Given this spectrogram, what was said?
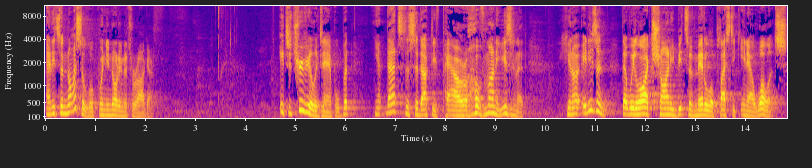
And it's a nicer look when you're not in a Tarago. It's a trivial example, but you know, that's the seductive power of money, isn't it? You know, it isn't that we like shiny bits of metal or plastic in our wallets.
